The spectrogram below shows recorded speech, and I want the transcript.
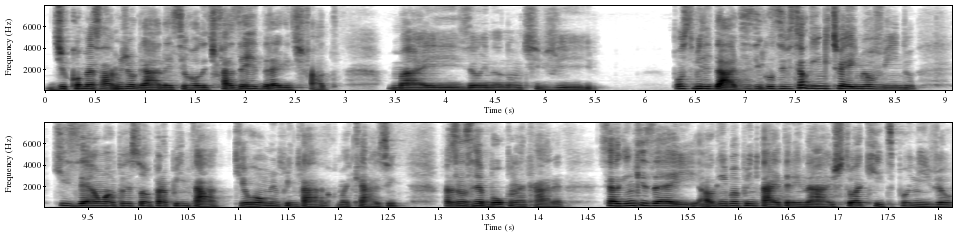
de começar a me jogar nesse rolê, de fazer drag de fato. Mas eu ainda não tive possibilidades. Inclusive, se alguém que estiver aí me ouvindo quiser uma pessoa para pintar, que eu amo me pintar com maquiagem, fazer uns rebocos na cara. Se alguém quiser ir, alguém para pintar e treinar, estou aqui disponível,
